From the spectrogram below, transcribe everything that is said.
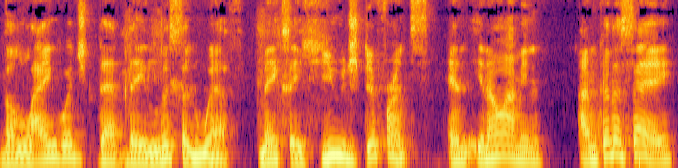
the language that they listen with makes a huge difference. And, you know, I mean, I'm going to say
